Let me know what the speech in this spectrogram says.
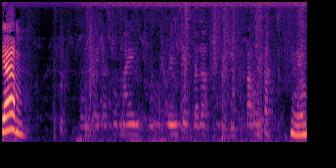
Yam. Yun yung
